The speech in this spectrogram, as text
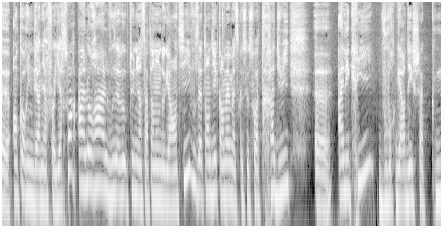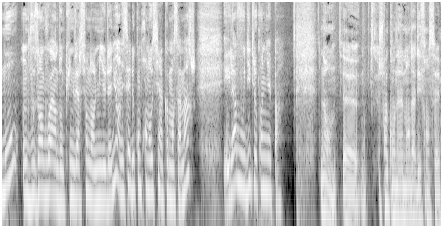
euh, encore une dernière fois hier soir. À l'oral, vous avez obtenu un certain nombre de garanties. Vous attendiez quand même à ce que ce soit traduit euh, à l'écrit. Vous regardez chaque mot. On vous envoie donc une version dans le milieu de la nuit. On essaie de comprendre aussi hein, comment ça marche. Et là, vous vous dites le compte n'y est pas. Non, euh, je crois qu'on a un mandat des Français.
